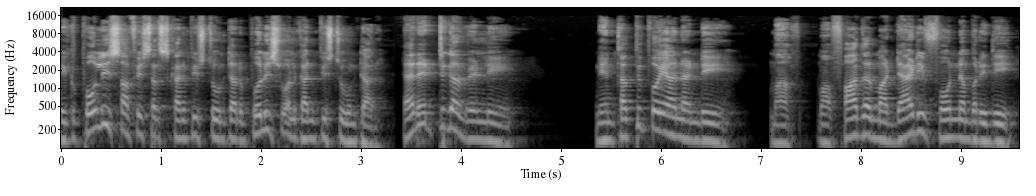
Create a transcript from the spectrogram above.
మీకు పోలీస్ ఆఫీసర్స్ కనిపిస్తూ ఉంటారు పోలీస్ వాళ్ళు కనిపిస్తూ ఉంటారు. డైరెక్ట్గా వెళ్ళి నేను తప్పిపోయానండి మా మా ఫాదర్ మా డాడీ ఫోన్ నెంబర్ ఇది.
